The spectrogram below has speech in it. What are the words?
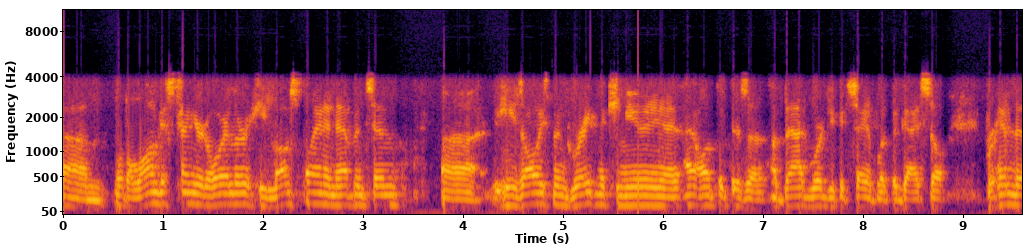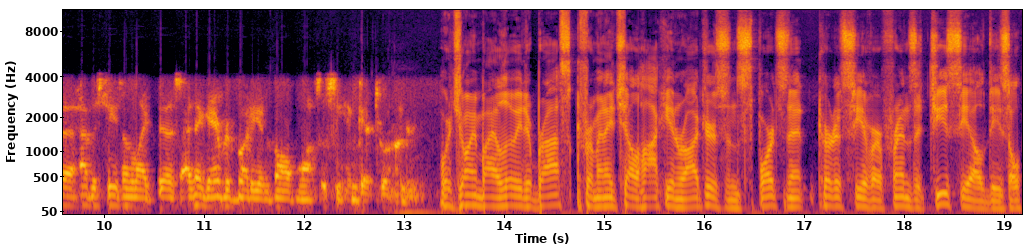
um, well the longest tenured Oiler. He loves playing in Edmonton. Uh, he's always been great in the community. I, I don't think there's a, a bad word you could say about the guy. So for him to have a season like this, I think everybody involved wants to see him get to 100. We're joined by Louie DeBrusk from NHL Hockey and Rogers and Sportsnet, courtesy of our friends at GCL Diesel,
